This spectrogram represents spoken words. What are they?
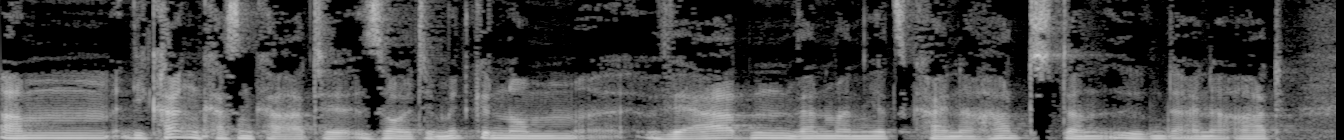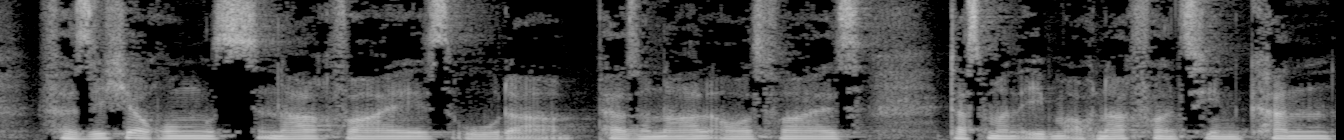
Ähm, die Krankenkassenkarte sollte mitgenommen werden, wenn man jetzt keine hat, dann irgendeine Art Versicherungsnachweis oder Personalausweis, dass man eben auch nachvollziehen kann,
